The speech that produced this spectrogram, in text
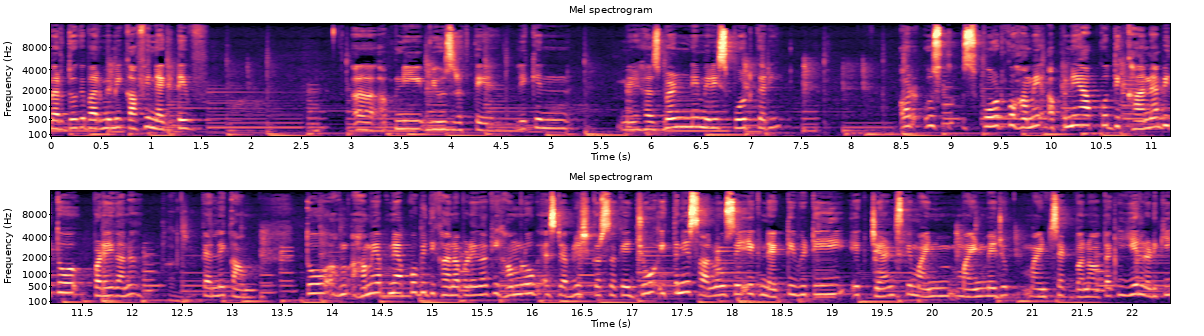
मर्दों के बारे में भी काफ़ी नेगेटिव अपनी व्यूज़ रखते हैं। लेकिन मेरे हस्बैंड ने मेरी सपोर्ट करी। और उस सपोर्ट को हमें अपने आप को दिखाना भी तो पड़ेगा ना हाँ पहले काम। तो हम, हमें अपने आप को भी दिखाना पड़ेगा कि हम लोग एस्टेब्लिश कर सकें जो इतने सालों से एक नेगेटिविटी एक जेंट्स के माइंड माइंड में जो माइंडसेट बना होता है कि ये लड़की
